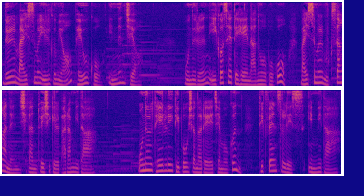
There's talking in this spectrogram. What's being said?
늘 말씀을 읽으며 배우고 있는지요? 오늘은 이것에 대해 나누어 보고 말씀을 묵상하는 시간 되시길 바랍니다. 오늘 Daily Devotional의 제목은 Defenseless입니다.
